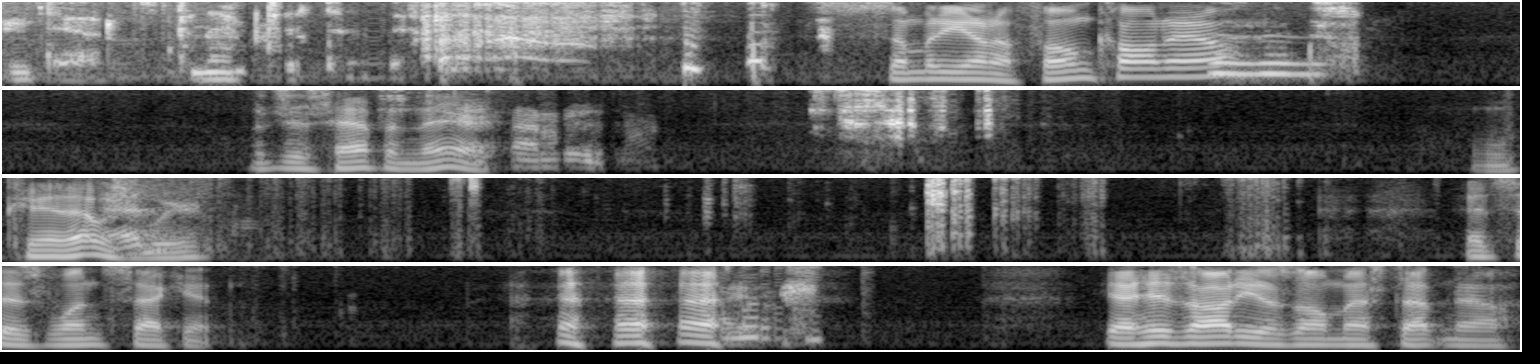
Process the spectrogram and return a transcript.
Your dad was connected to the. Somebody on a phone call now? Mm-hmm. What just happened there? I mean, Okay, that was Ed? weird. It says one second. yeah, his audio's all messed up now.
